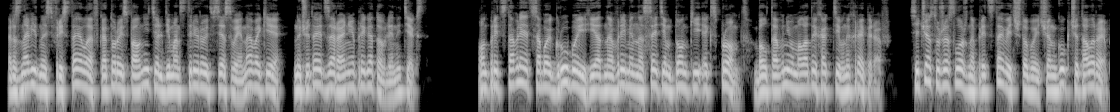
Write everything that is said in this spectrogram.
– разновидность фристайла, в которой исполнитель демонстрирует все свои навыки, но читает заранее приготовленный текст. Он представляет собой грубый и одновременно с этим тонкий экспромт, болтовню молодых активных рэперов. Сейчас уже сложно представить, чтобы Ченгук читал рэп,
